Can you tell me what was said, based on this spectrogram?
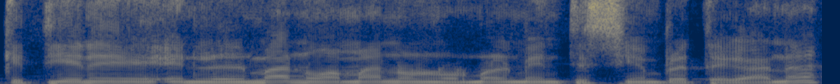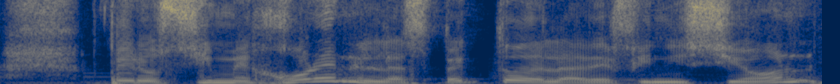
que tiene en el mano a mano normalmente siempre te gana, pero si mejora en el aspecto de la definición,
